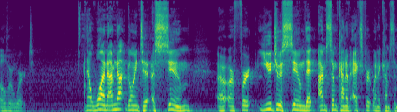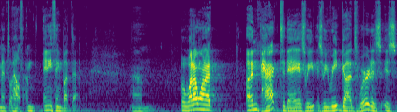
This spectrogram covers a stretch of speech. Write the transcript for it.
overworked. Now, one, I'm not going to assume or, or, for you to assume that I'm some kind of expert when it comes to mental health. I'm anything but that. Um, but what I want to unpack today as we, as we read God's word is, is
